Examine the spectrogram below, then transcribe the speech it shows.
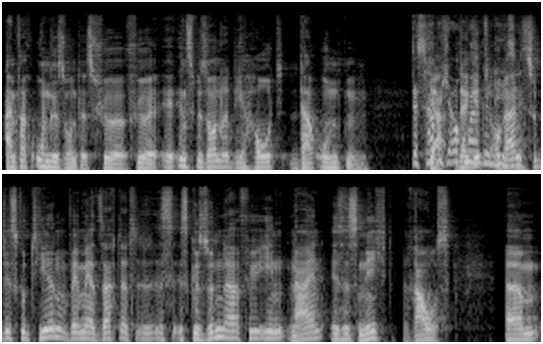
einfach ungesund ist für, für äh, insbesondere die Haut da unten. Das habe ja, ich auch da mal gibt es auch gar nichts zu diskutieren. Und wenn mir jetzt sagt, es ist, ist gesünder für ihn, nein, ist es nicht, raus. Ähm,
